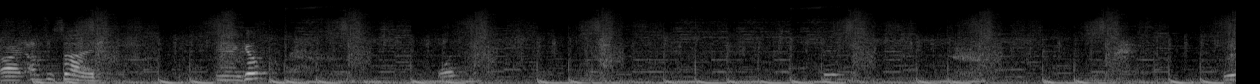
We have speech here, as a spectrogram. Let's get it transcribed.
All right, opposite side. And go. One. Two. Three.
